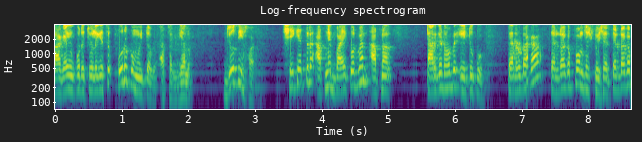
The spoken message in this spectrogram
লাগাই উপরে চলে গেছে, ওরকম হইতে হবে। আচ্ছা গেল। যদি হয়, সেক্ষেত্রে আপনি বাই করবেন, আপনার টার্গেট হবে এইটুকু তেরো টাকা তেরো টাকা পঞ্চাশ পয়সা, তেরো টাকা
